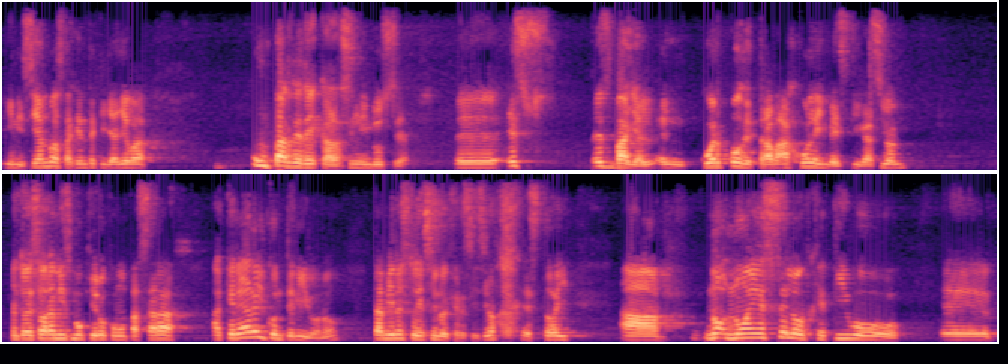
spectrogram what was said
iniciando hasta gente que ya lleva un par de décadas en la industria. Eh, es es, vaya, el, cuerpo de trabajo, la investigación. Entonces ahora mismo quiero como pasar a, a crear el contenido, ¿no? También estoy haciendo ejercicio, estoy, uh, no, no es el objetivo eh,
